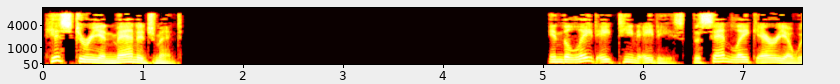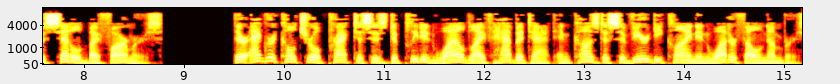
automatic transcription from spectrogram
History and management In the late 1880s, the Sand Lake area was settled by farmers. Their agricultural practices depleted wildlife habitat and caused a severe decline in waterfowl numbers.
